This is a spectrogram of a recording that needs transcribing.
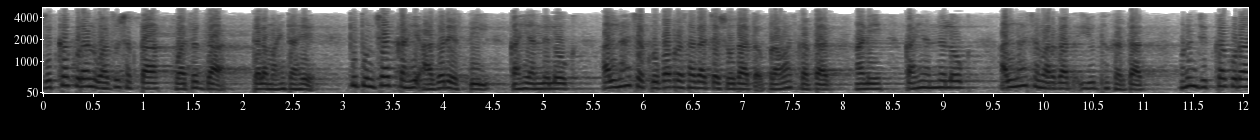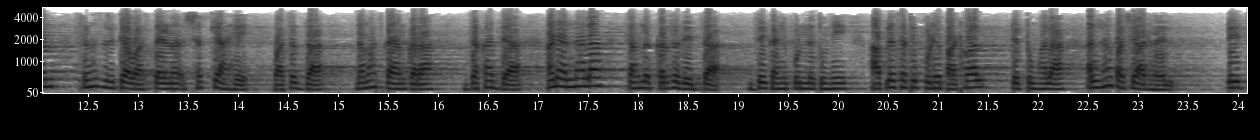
जितका कुराण वाचू शकता वाचत जा. त्याला माहीत आहे की तुमच्यात काही आजारी असतील काही अन्य लोक अल्लाच्या कृपाप्रसादाच्या शोधात प्रवास करतात आणि काही अन्य लोक अल्लाच्या मार्गात युद्ध करतात. म्हणून जितका कुराण सहजरित्या वाचता येणं शक्य आहे वाचत जा नमाज कायम करा जकात द्या आणि अल्लाला चांगलं कर्ज देत जा. जे काही पुण्य तुम्ही आपल्यासाठी पुढे पाठवाल ते तुम्हाला अल्लापाशी आढळेल. तेच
